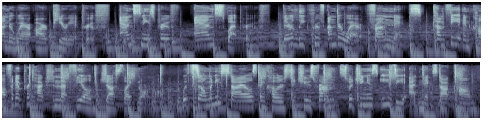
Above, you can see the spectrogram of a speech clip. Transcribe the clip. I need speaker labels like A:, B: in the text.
A: underwear are period proof, and sneeze proof, and sweat proof. They're leak proof underwear from Knix, Comfy and confident protection that feel just like normal. With so many styles and colors to choose from, switching is easy at Knix.com.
